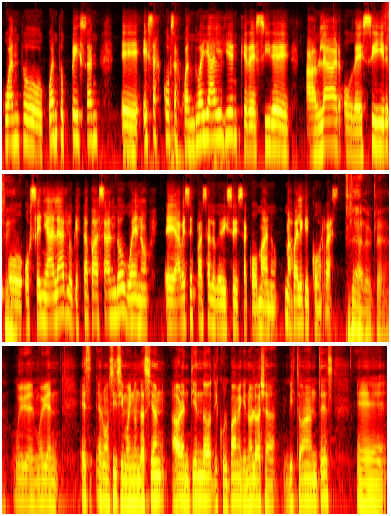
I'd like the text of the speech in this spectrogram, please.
cuánto, cuánto pesan eh, esas cosas cuando hay alguien que decide hablar o decir o, señalar lo que está pasando, bueno, eh, a veces pasa lo que dice Sacomano, más vale que corras. Claro, claro. Muy bien, muy bien. Es hermosísimo Inundación. Ahora entiendo, discúlpame que no lo haya visto antes, eh,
